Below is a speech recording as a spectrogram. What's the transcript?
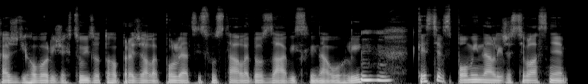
každý hovorí, že chcú ísť od toho preč, ale Poliaci sú stále dosť závislí na uhli. Mm-hmm. Keď ste spomínali, že ste vlastne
